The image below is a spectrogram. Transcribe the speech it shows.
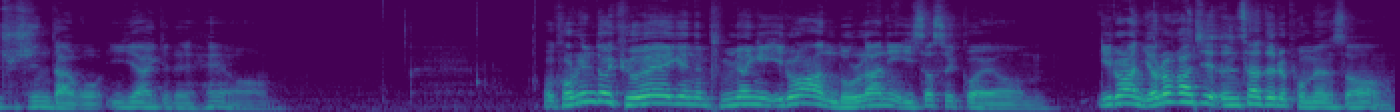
주신다고 이야기를 해요. 고린도 교회에게는 분명히 이러한 논란이 있었을 거예요. 이러한 여러 가지 은사들을 보면서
